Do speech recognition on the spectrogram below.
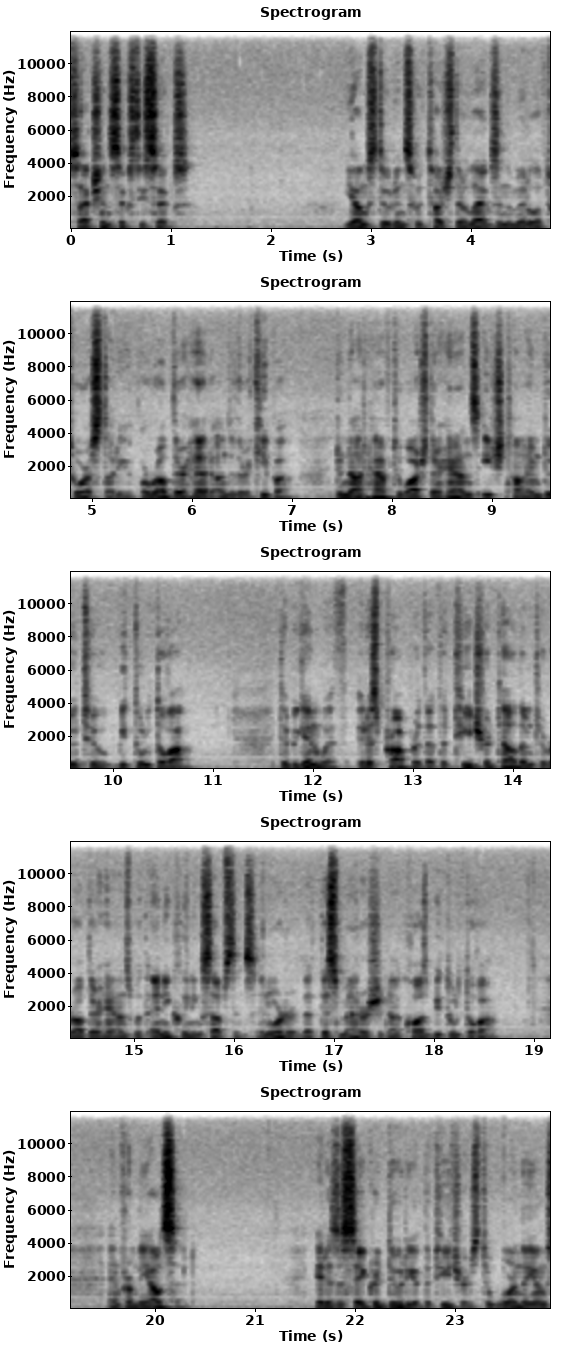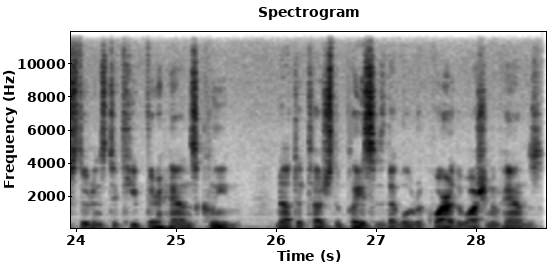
Section 66. Young students who touch their legs in the middle of Torah study or rub their head under their kippah do not have to wash their hands each time due to bitul Torah. To begin with, it is proper that the teacher tell them to rub their hands with any cleaning substance in order that this matter should not cause bitul Torah. And from the outset, it is a sacred duty of the teachers to warn the young students to keep their hands clean, not to touch the places that will require the washing of hands.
